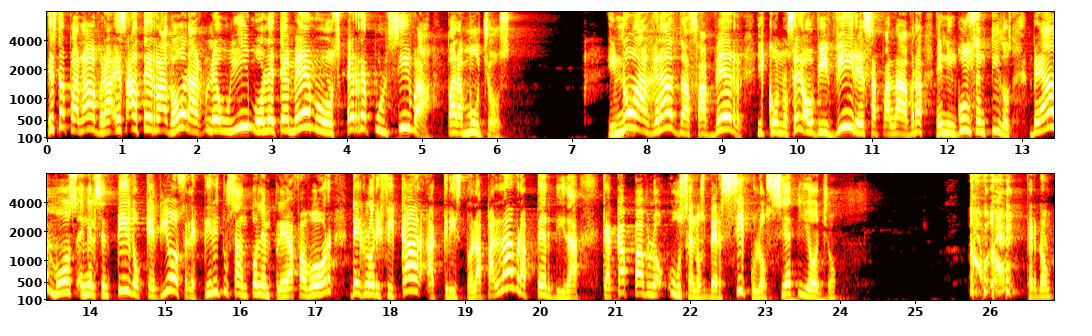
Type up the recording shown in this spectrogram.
Esta palabra es aterradora, le huimos, le tememos, es repulsiva para muchos. Y no agrada saber y conocer o vivir esa palabra en ningún sentido. Veamos en el sentido que Dios, el Espíritu Santo, le emplea a favor de glorificar a Cristo. La palabra pérdida que acá Pablo usa en los versículos 7 y 8, perdón,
